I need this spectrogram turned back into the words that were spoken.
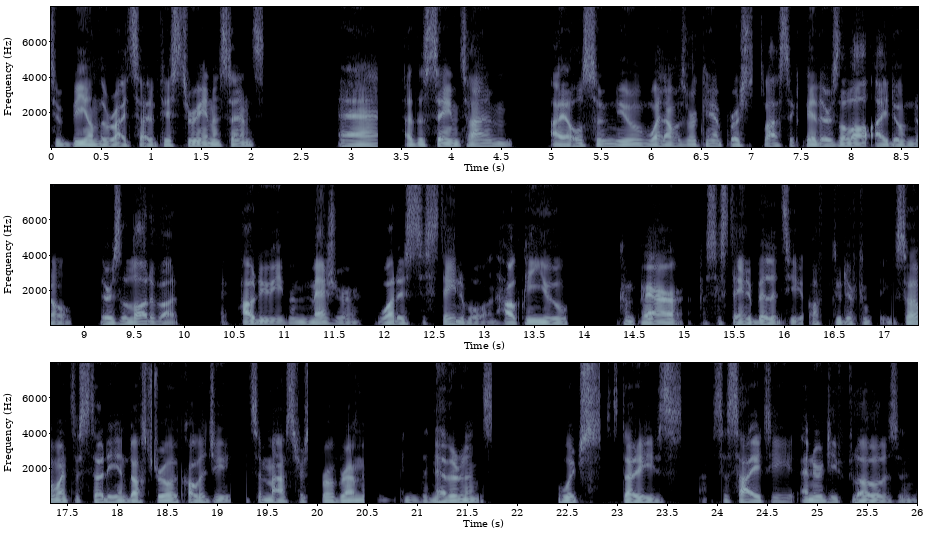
to be on the right side of history in a sense. And at the same time, I also knew when I was working at Precious Plastic, there's a lot I don't know. There's a lot about how do you even measure what is sustainable and how can you compare sustainability of two different things? So I went to study industrial ecology. It's a master's program in the Netherlands, which studies society, energy flows, and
